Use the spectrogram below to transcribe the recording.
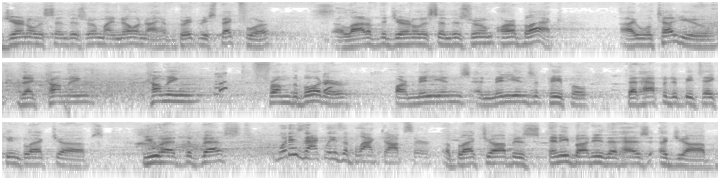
journalists in this room I know and I have great respect for, a lot of the journalists in this room are black. I will tell you that coming, coming from the border are millions and millions of people that happen to be taking black jobs. You had the best. What exactly is a black job, sir? A black job is anybody that has a job.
